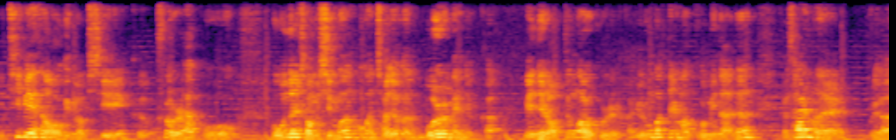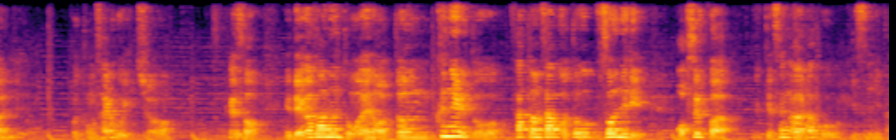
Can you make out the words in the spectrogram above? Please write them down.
이 TV에서 어김없이 그 프로를 하고 또 오늘 점심은 혹은 저녁은 뭘 메뉴일까 메뉴를 어떤 걸 고를까 이런 것들만 고민하는 그 삶을 우리가 이제 보통 살고 있죠. 그래서 내가 사는 동안에 어떤 큰일도 사건 사고도 무서운 일이 없을 거야 이렇게 생각을 하고 있습니다.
